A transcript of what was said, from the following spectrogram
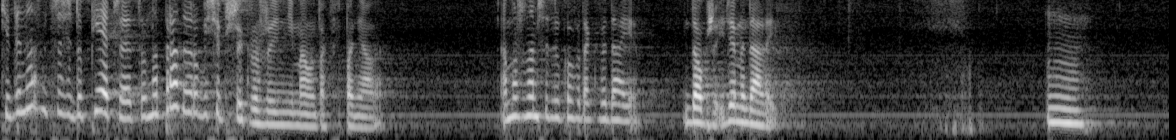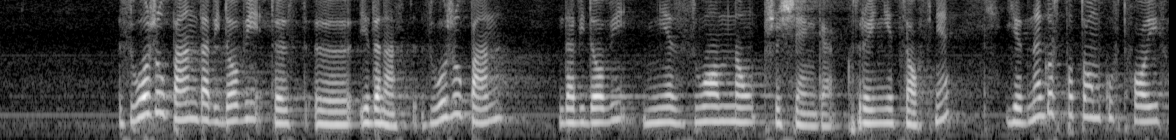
Kiedy nas coś dopiecze, to naprawdę robi się przykro, że inni mają tak wspaniale. A może nam się tylko tak wydaje? Dobrze, idziemy dalej. Mm. Złożył Pan Dawidowi, to jest y, jedenasty, złożył Pan Dawidowi niezłomną przysięgę, której nie cofnie. Jednego z potomków Twoich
